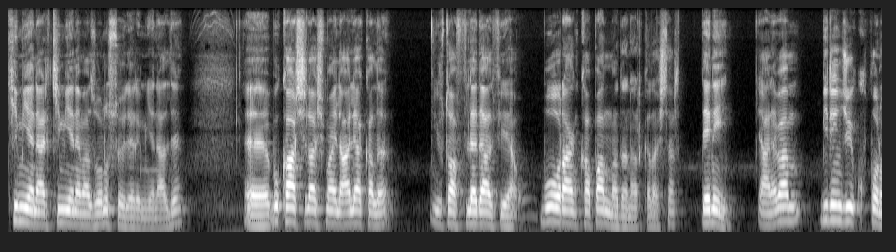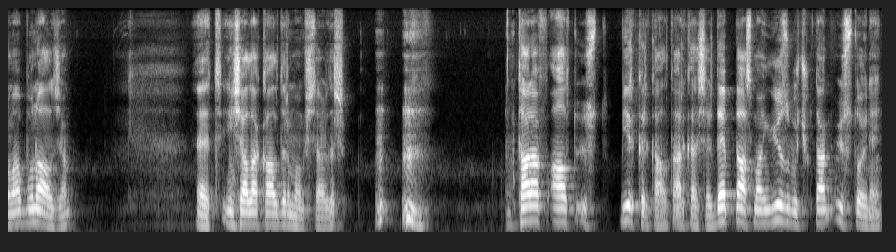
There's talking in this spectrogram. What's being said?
kim yener kim yenemez onu söylerim genelde. E, bu karşılaşmayla alakalı Utah Philadelphia bu oran kapanmadan arkadaşlar deneyin. Yani ben birinci kuponuma bunu alacağım. Evet inşallah kaldırmamışlardır. Taraf alt üst 1.46 arkadaşlar. Deplasman 100.5'tan üst oynayın.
